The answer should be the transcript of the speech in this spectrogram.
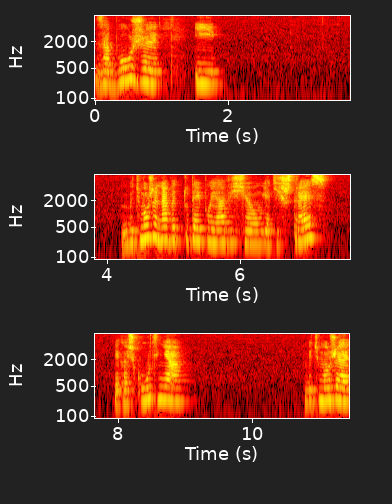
zaburzy i być może nawet tutaj pojawi się jakiś stres, jakaś kłótnia, być może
